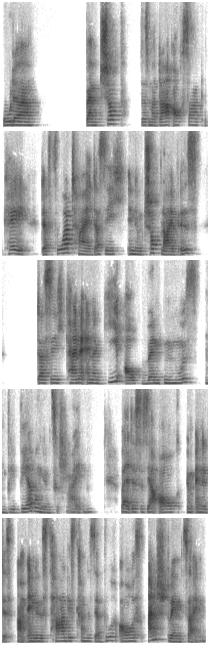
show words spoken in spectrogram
Oder beim Job, dass man da auch sagt, okay, der Vorteil, dass ich in dem Job bleibe, ist, dass ich keine Energie aufwenden muss, um Bewerbungen zu schreiben weil das ist ja auch im Ende des, am Ende des Tages kann das ja durchaus anstrengend sein,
